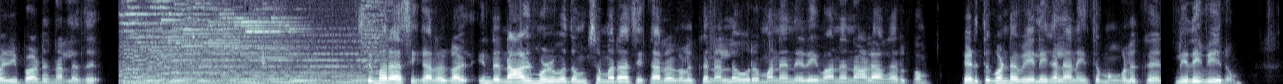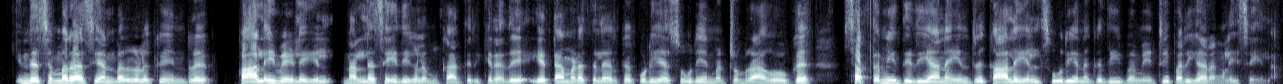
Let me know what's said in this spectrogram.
வழிபாடு நல்லது. சிம்மராசிக்காரர்கள் இந்த நாள் முழுவதும் சிம்மராசிக்காரர்களுக்கு நல்ல ஒரு மன நிறைவான நாளாக இருக்கும். எடுத்துக்கொண்ட வேலைகள் அனைத்தும் உங்களுக்கு நிறைவேறும். இந்த சிம்மராசி அன்பர்களுக்கு இன்று காலை வேளையில் நல்ல செய்திகளும் காத்திருக்கிறது. எட்டாம் இடத்துல இருக்கக்கூடிய சூரியன் மற்றும் ராகுவுக்கு சப்தமி திதியான இன்று காலையில் சூரியனுக்கு தீபம் ஏற்றி பரிகாரங்களை செய்யலாம்.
